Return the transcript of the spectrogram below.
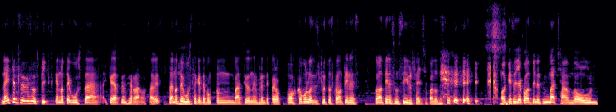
Ninetales es de esos picks que no te gusta quedarte encerrado, ¿sabes? O sea, no te gusta que te pongan un Bastion enfrente, pero oh, cómo lo disfrutas cuando tienes cuando tienes un Silfetch, cuando o qué sé yo, cuando tienes un Macham o un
